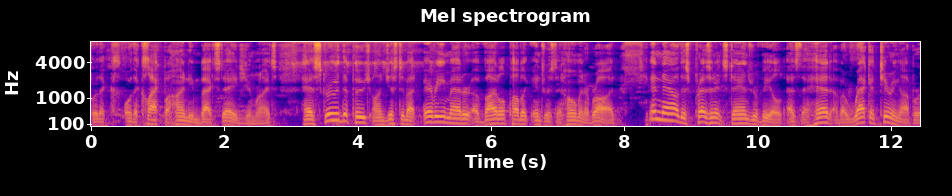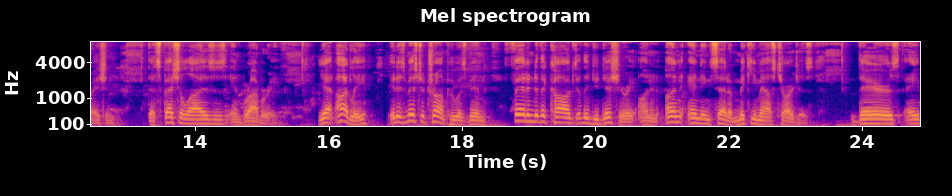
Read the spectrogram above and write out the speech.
for the or the claque behind him backstage, Jim writes, has screwed the pooch on just about every matter of vital public interest at home and abroad, and now this president stands revealed as the head of a racketeering operation that specializes in bribery. Yet oddly, it is Mr. Trump who has been fed into the cogs of the judiciary on an unending set of Mickey Mouse charges. There's a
